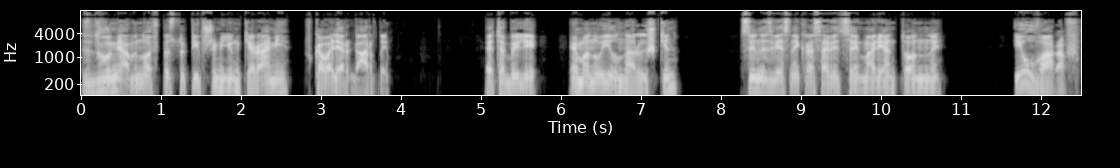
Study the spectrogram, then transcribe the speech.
с двумя вновь поступившими юнкерами в кавалергарды. Это были Эммануил Нарышкин, сын известной красавицы Марии Антонны, и Уваров.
